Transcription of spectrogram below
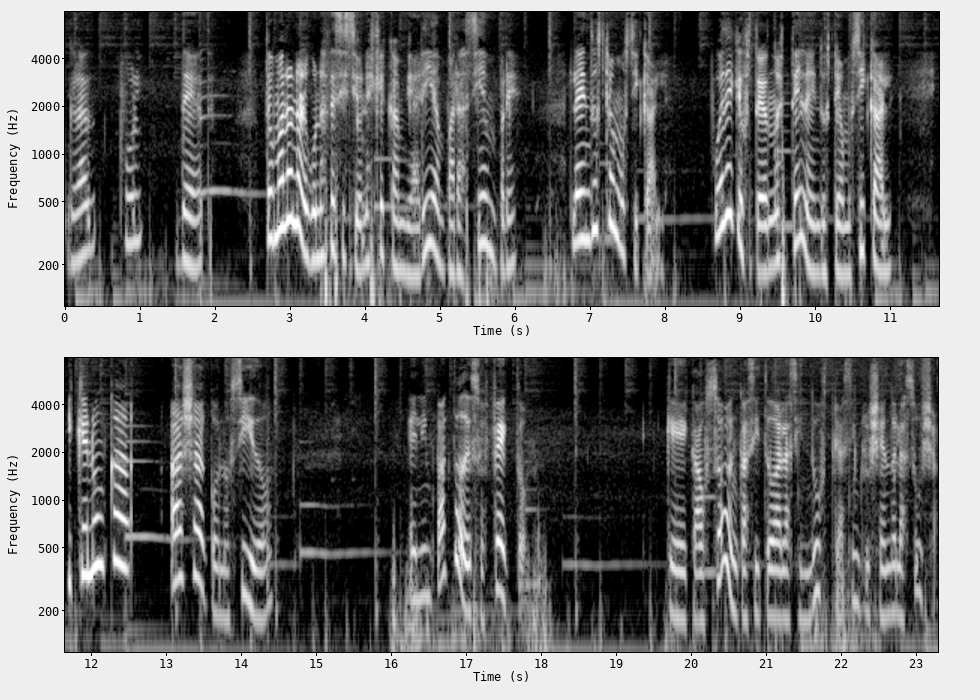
Grandful Dead tomaron algunas decisiones que cambiarían para siempre la industria musical. Puede que usted no esté en la industria musical y que nunca haya conocido el impacto de su efecto que causó en casi todas las industrias, incluyendo la suya.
